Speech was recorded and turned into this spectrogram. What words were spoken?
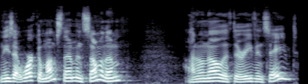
and he's at work amongst them, and some of them I don't know if they're even saved.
